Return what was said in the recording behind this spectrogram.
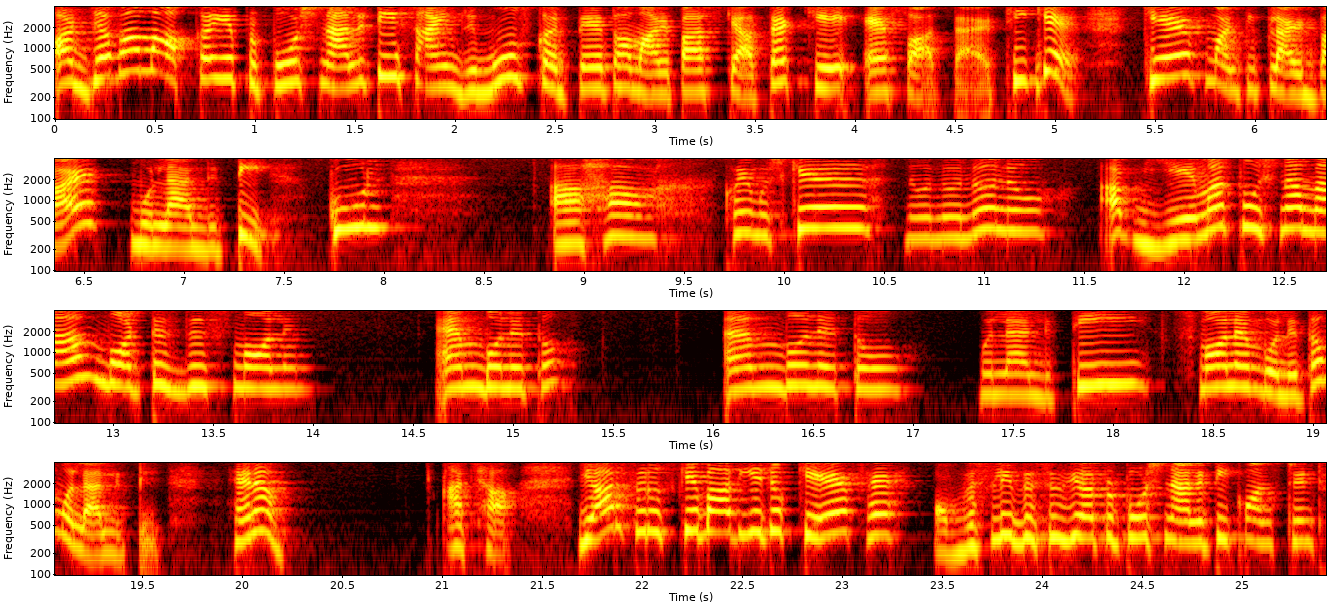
और जब हम आपका ये प्रोपोर्शनैलिटी साइन रिमूव करते हैं तो हमारे पास क्या आता है? के एफ़ आता है, ठीक है? K F multiplied by molality cool आहा, कोई मुश्किल? नो नो नो नो अब ये मत पूछना ma'am what is this small M M बोले तो? एम बोले तो मोलालिटी स्मॉल एम बोले तो मोलालिटी है ना? अच्छा यार फिर उसके बाद ये जो के एफ़ है obviously this is your proportionality constant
